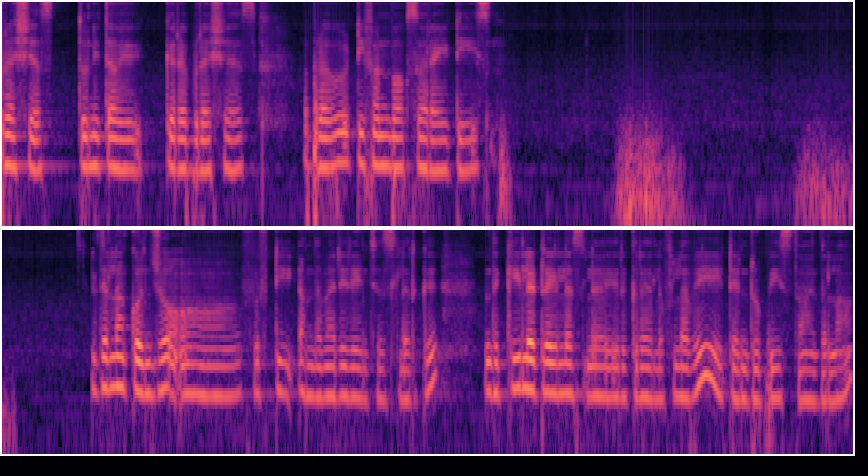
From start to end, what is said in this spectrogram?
ப்ரஷஸ் துணி துவைக்கிற ப்ரஷஸ் அப்புறம் டிஃபன் பாக்ஸ் வெரைட்டிஸ் இதெல்லாம் கொஞ்சம் ஃபிஃப்டி அந்த மாதிரி ரேஞ்சஸில் இருக்குது இந்த கீழே ட்ரெய்லர்ஸில் இருக்கிறதுல ஃபுல்லாகவே டென் ருபீஸ் தான் இதெல்லாம்.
